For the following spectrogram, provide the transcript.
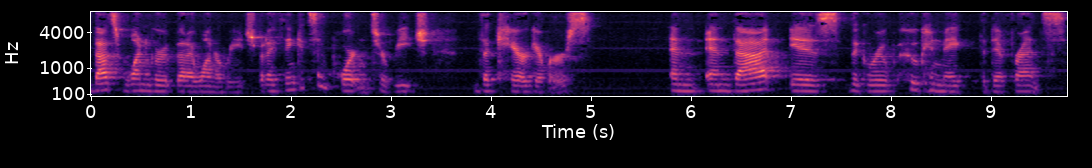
that's one group that I want to reach. But I think it's important to reach the caregivers, and and that is the group who can make the difference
